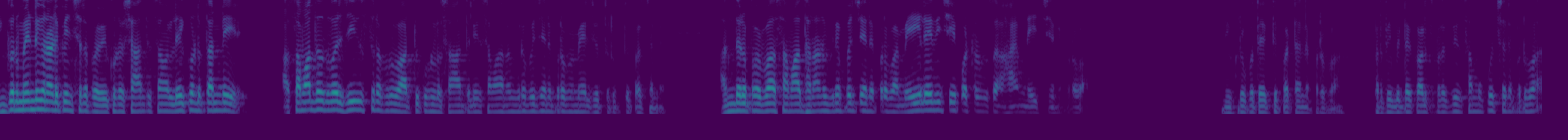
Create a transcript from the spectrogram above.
ఇంకొన్ని మెండుగా నడిపించిన ప్రభు. ఇక్కడ శాంతి సమాధానం లేకుండా తండ్రి అసమాధానం ద్వారా జీవిస్తున్న ప్రభు. అట్టుకున్న శాంతిని సమాధానం గురింపచేయని ప్రభు. మేలు తృప్తిపరచండి. అందరూ ప్రభా సమాధానాన్ని అనుగ్రహించని ప్రభా. మేలేని చేపట్టడం సహాయం ఇచ్చేయండి ప్రభా. నీ కృపత ఎత్తిపట్టండి ప్రభా. ప్రతి బిడ్డ కావాల్సిన ప్రతి సమకూర్చని ప్రభా.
